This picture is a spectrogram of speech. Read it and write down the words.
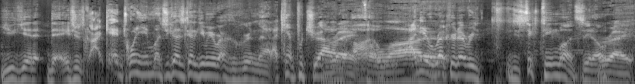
you get it, the agents. I can't 28 months. You guys got to give me a record quicker than that. I can't put you out Right, the. it's a lot I need a record every 16 months. You know, Right.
